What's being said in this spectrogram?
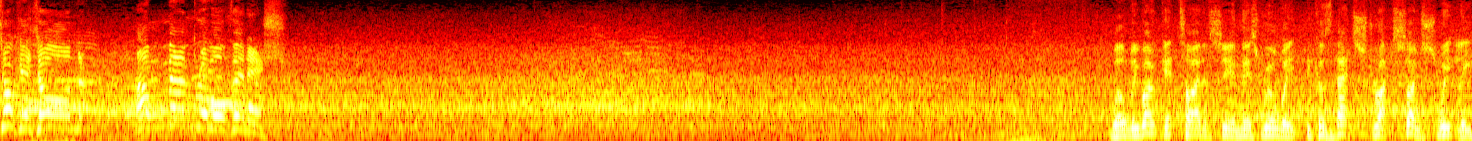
took it on. A memorable finish. Well, we won't get tired of seeing this, will we? Because that struck so sweetly.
